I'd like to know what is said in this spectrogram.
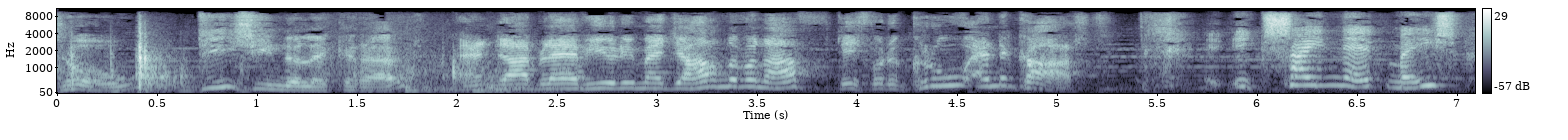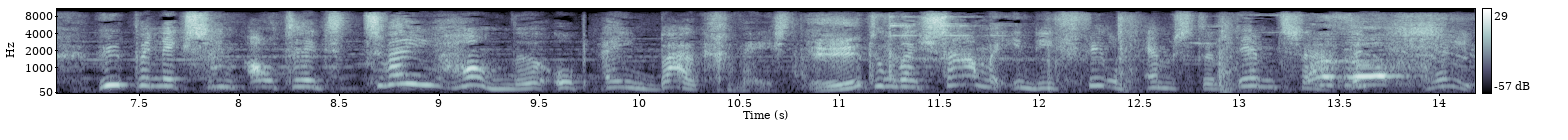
Zo, die zien er lekker uit. En daar blijven jullie met je handen vanaf. Het is voor de crew en de cast. Ik zei net, Mees, Huub en ik zijn altijd twee handen op één buik geweest. Huub? Toen wij samen in die film Amsterdam zaten. Pas op! Hey,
